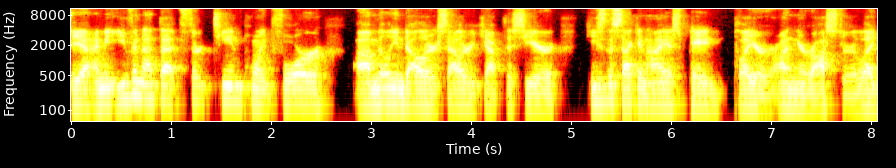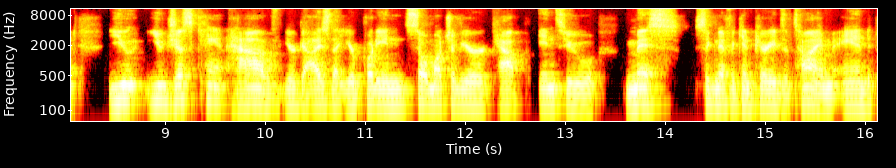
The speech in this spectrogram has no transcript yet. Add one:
Yeah, I mean, even at that thirteen point four uh, million dollar salary cap this year, he's the second highest paid player on your roster like you you just can't have your guys that you're putting so much of your cap into miss significant periods of time. And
